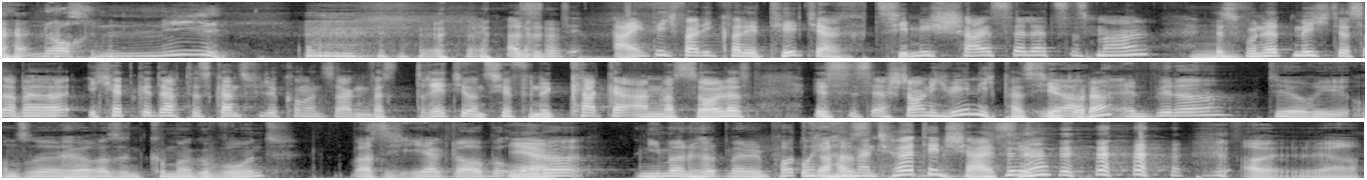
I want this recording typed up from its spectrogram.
Noch nie. Also eigentlich war die Qualität ja ziemlich scheiße letztes Mal. Es wundert mich, dass aber, ich hätte gedacht, dass ganz viele kommen und sagen, was dreht ihr uns hier für eine Kacke an, was soll das? Es ist erstaunlich wenig passiert, ja, oder? Entweder, Theorie, unsere Hörer sind Kummer gewohnt, was ich eher glaube, Ja. oder niemand hört meinen Oder Podcast. niemand hört den Scheiß, ne? Aber ja,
